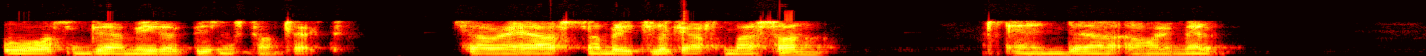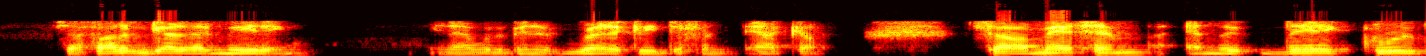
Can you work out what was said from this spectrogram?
or I can go meet a business contact. So I asked somebody to look after my son, and uh, I went and met him. So if I didn't go to that meeting, you know, it would have been a radically different outcome. So I met him, and the, their group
